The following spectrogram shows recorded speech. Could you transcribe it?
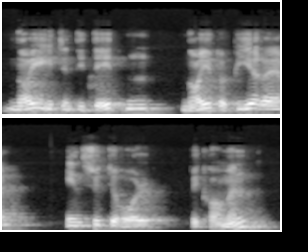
neue Identitäten, neue Papiere in Südtirol bekommen,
